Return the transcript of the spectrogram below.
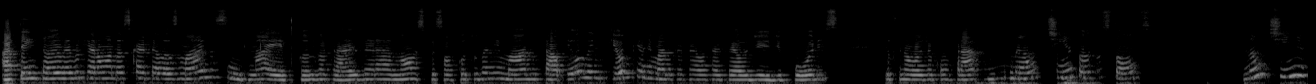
até então eu lembro que era uma das cartelas mais assim, que na época, anos atrás, era, nossa, o pessoal ficou tudo animado e tal. Eu lembro que eu fiquei animada com aquela cartela de, de cores. Eu fui na loja comprar, não tinha todos os tons. Não tinha.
